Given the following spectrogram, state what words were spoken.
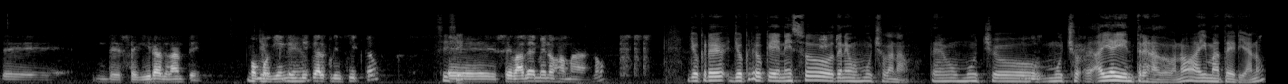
de, seguir adelante. Como bien indica al principio, eh, se va de menos a más, ¿no? Yo creo, yo creo que en eso tenemos mucho ganado. Tenemos mucho, mucho. Ahí hay entrenador, ¿no? Hay materia, ¿no?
